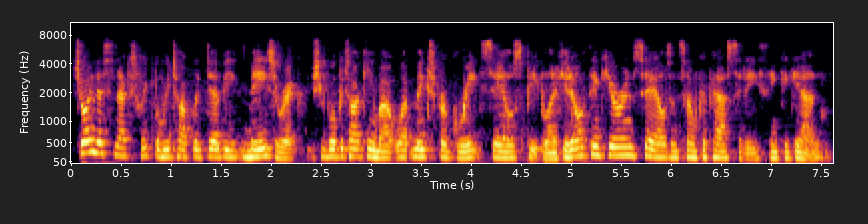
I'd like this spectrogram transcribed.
Join us next week when we talk with Debbie Mazurek. She will be talking about what makes for great salespeople. And if you don't think you're in sales in some capacity, think again.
